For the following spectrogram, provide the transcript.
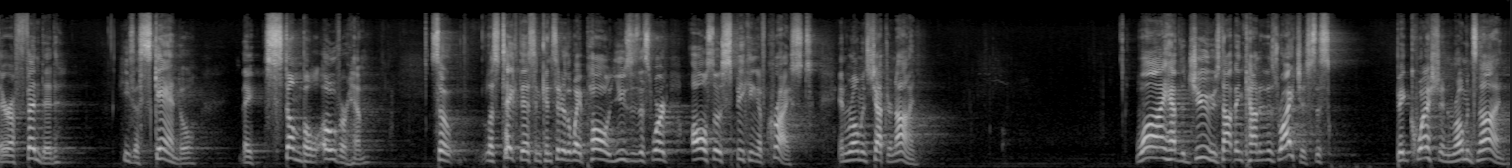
They're offended. He's a scandal. They stumble over him. So let's take this and consider the way Paul uses this word, also speaking of Christ in Romans chapter 9. Why have the Jews not been counted as righteous? This big question Romans 9. He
